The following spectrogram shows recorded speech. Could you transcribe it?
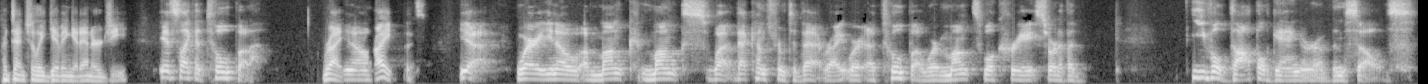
potentially giving it energy. It's like a tulpa, Right. you know? Right. Yeah, where you know a monk, monks, what that comes from Tibet, right? Where a tulpa, where monks will create sort of a evil doppelganger of themselves,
